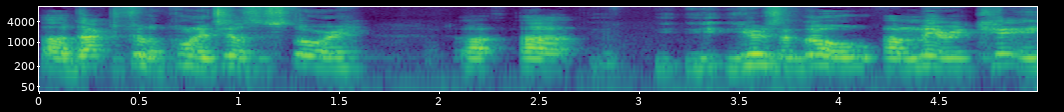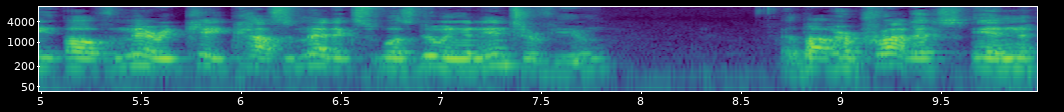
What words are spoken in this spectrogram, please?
uh, Dr. Philip Pointer tells a story. Uh, uh, years ago, uh, Mary Kay of Mary Kay Cosmetics was doing an interview about her products in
